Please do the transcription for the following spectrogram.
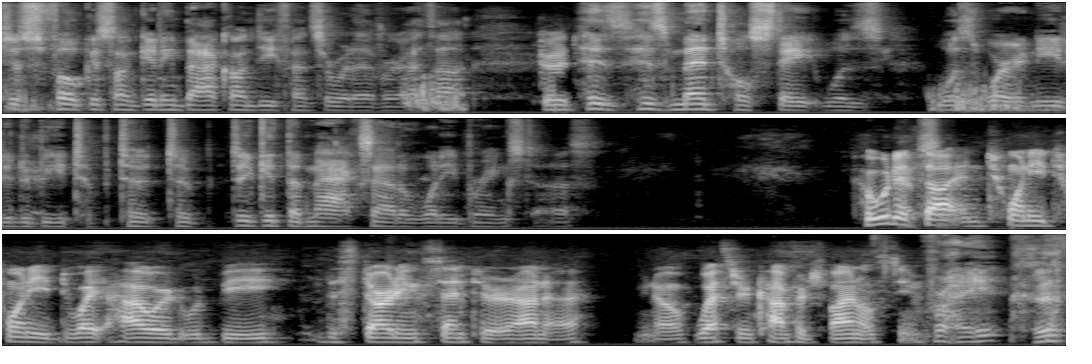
just focused on getting back on defense or whatever. I thought Good. his his mental state was was where it needed to be to to, to, to get the max out of what he brings to us. Who would have thought in 2020 Dwight Howard would be the starting center on a you know Western Conference Finals team? Right? who'd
